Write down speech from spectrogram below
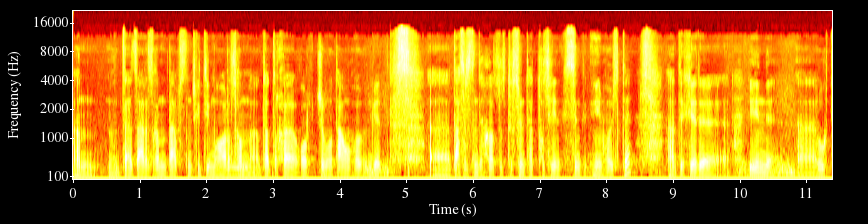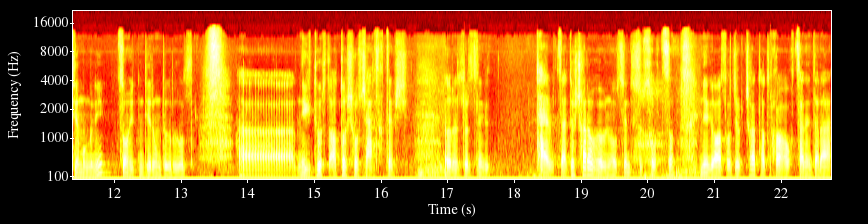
за зарлага нь давсан ч гэдэг юм уу орлого нь тодорхой 3 ч юм уу 5% ингээд дасарсан тохиолдолд төсвийн тодтол хийнэ гэсэн ийм хуультай. Тэгэхээр энэ хөгтийн мөнгөний 100 хэдэн тэрбум төгрөг бол нэгдүгürt одоо шууд шаардлагатай биш. Өөрөөр хэлбэл нэг 50 за 40 гаруй хувь нь улсын төсөв суудсан. Энийг олгож явж байгаа тодорхой хугацааны дараа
